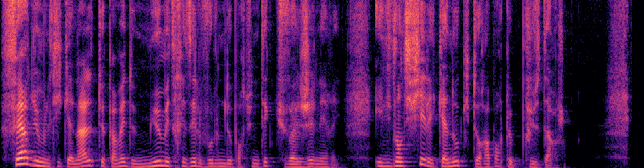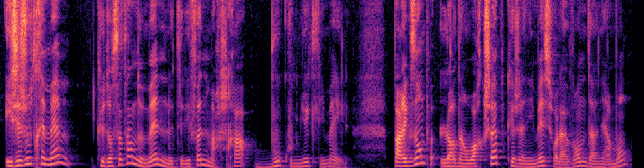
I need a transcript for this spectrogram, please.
Faire du multicanal te permet de mieux maîtriser le volume d'opportunités que tu vas générer et d'identifier les canaux qui te rapportent le plus d'argent. Et j'ajouterais même que dans certains domaines, le téléphone marchera beaucoup mieux que l'email. Par exemple, lors d'un workshop que j'animais sur la vente dernièrement,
